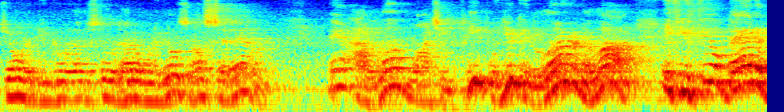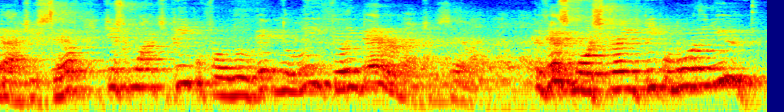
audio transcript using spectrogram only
Joan would be going to other stores. I don't want to go, so I'll sit down. Man, I love watching people. You can learn a lot. If you feel bad about yourself, just watch people for a little bit and you'll leave feeling better about yourself. Because there's more strange people more than you.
